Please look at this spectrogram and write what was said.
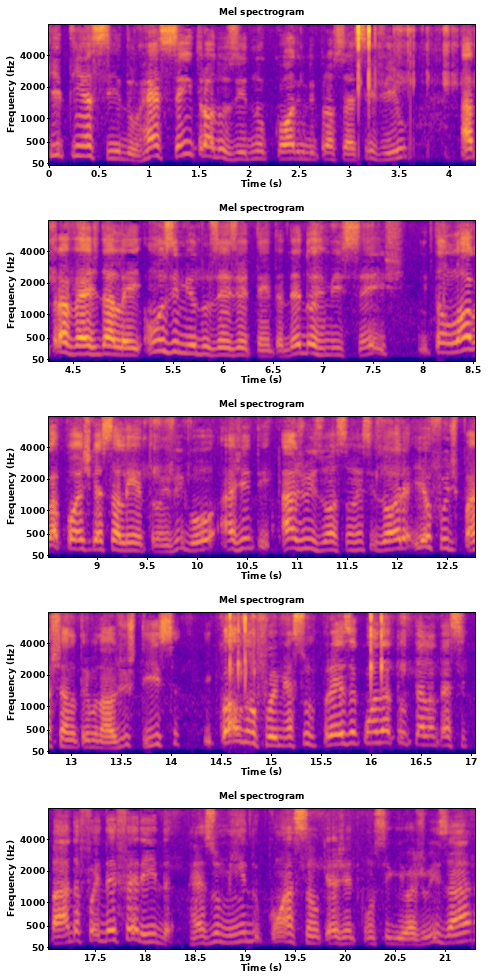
que tinha sido recém-introduzido no Código de Processo Civil através da Lei 11.280 de 2006. Então, logo após que essa lei entrou em vigor, a gente ajuizou a ação rescisória e eu fui despachar no Tribunal de Justiça. E qual não foi minha surpresa quando a tutela antecipada foi deferida? Resumindo, com a ação que a gente conseguiu ajuizar,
